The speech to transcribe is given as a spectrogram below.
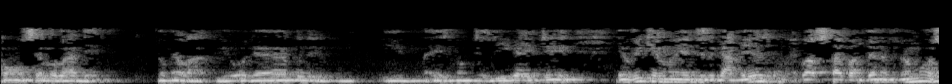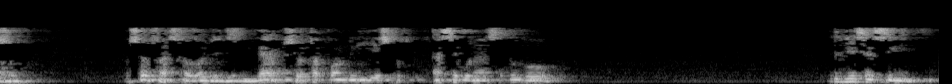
com o celular dele do meu lado, e olhando, e, e ele não desliga. E eu vi que ele não ia desligar mesmo, o negócio estava andando. Eu falei: moço, o senhor faz favor de desligar, o senhor está pondo em risco a segurança do voo. Ele disse assim:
